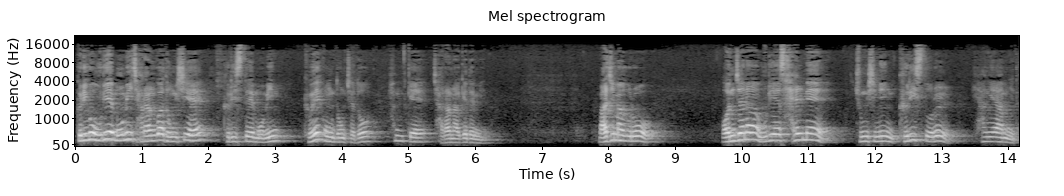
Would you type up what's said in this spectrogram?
그리고 우리의 몸이 자란과 동시에 그리스도의 몸인 교회 공동체도 함께 자라나게 됩니다. 마지막으로 언제나 우리의 삶의 중심인 그리스도를 향해야 합니다.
